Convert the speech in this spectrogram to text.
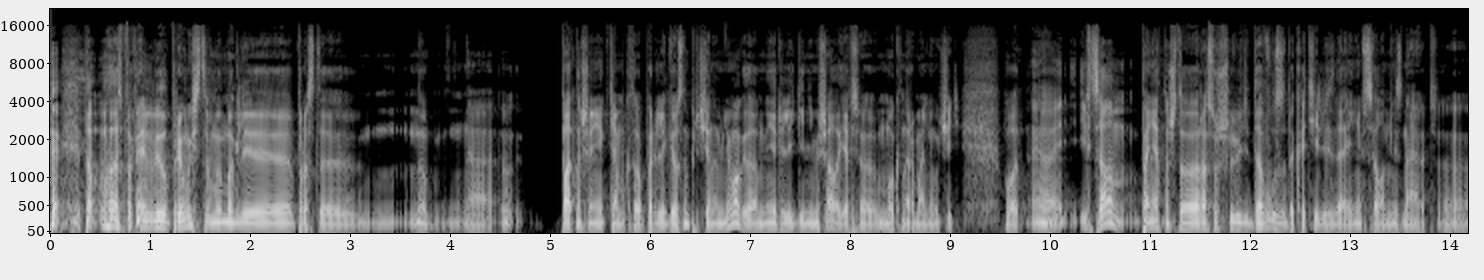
там у нас, по крайней мере, было преимущество, мы могли просто, ну, а, по отношению к тем, кто по религиозным причинам не мог, да, мне религия не мешала, я все мог нормально учить. Вот. Mm-hmm. И в целом, понятно, что раз уж люди до вуза докатились, да, и они в целом не знают, э,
